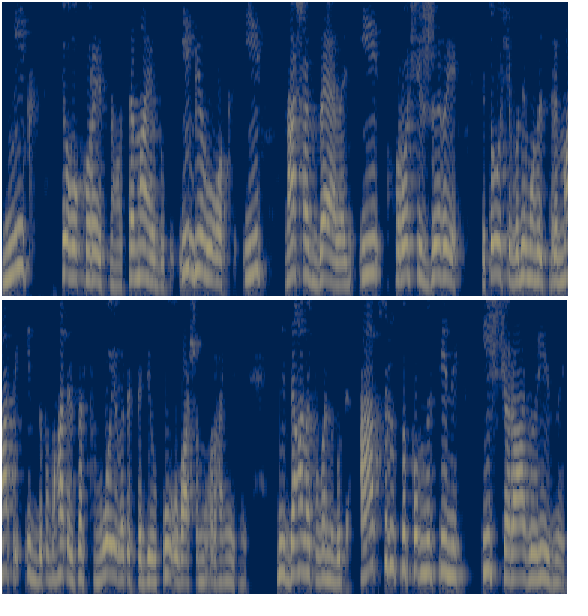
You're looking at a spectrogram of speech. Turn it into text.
мікс всього корисного. Це має бути і білок, і наша зелень, і хороші жири для того, щоб вони могли тримати і допомагати засвоюватися білку у вашому організмі. Сніданок повинен бути абсолютно повноцінний і щоразу різний.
